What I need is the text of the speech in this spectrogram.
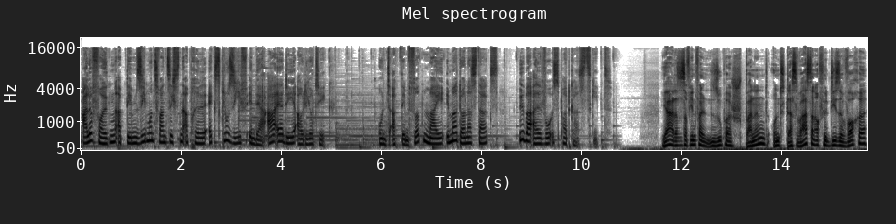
Alle Folgen ab dem 27. April exklusiv in der ARD Audiothek. Und ab dem 4. Mai immer donnerstags, überall wo es Podcasts gibt. Ja, das ist auf jeden Fall super spannend und das war's dann auch für diese Woche.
